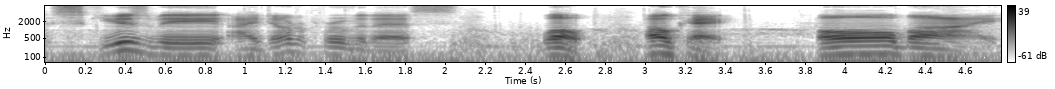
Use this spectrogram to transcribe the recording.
excuse me, I don't approve of this. Whoa, okay. Oh my.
